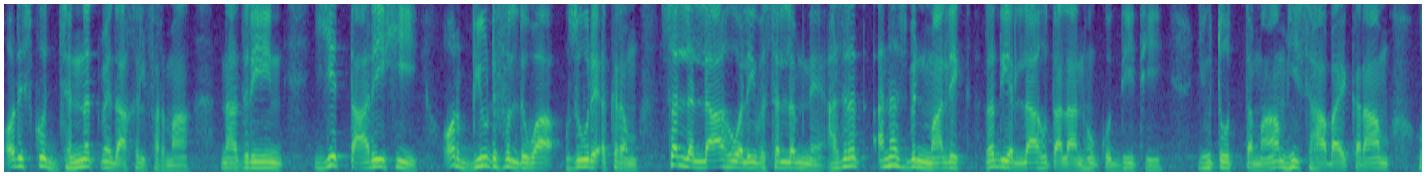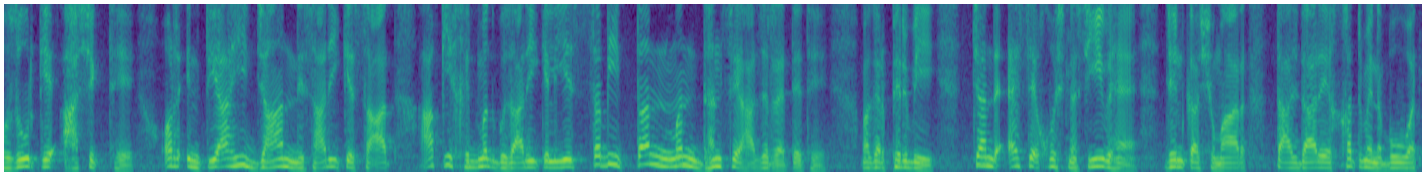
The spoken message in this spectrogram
और इसको जन्नत में दाखिल फ़रमा। नाजरीन, ये तारीख़ी और ब्यूटीफुल दुआ हजूर अकरम सल्लल्लाहु अलैहि वसल्लम ने हज़रत अनस बिन मालिक रदी अल्लाह तु को दी थी। यूँ तो तमाम ही सहाबा कराम हजूर के आशिक थे और इंतहाई जान निसारी के साथ आपकी खिदमत गुजारी के लिए सभी तन मन धन से हाजिर रहते थे। मगर फिर भी चंद ऐसे खुश नसीब हैं जिनका शुमार ताजदार ख़त्म नबूत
